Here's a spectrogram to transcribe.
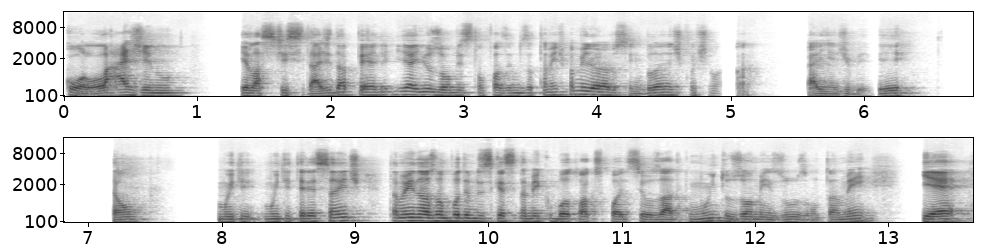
colágeno, elasticidade da pele. E aí os homens estão fazendo exatamente para melhorar o semblante, continuar com a carinha de bebê. Então, muito, muito interessante. Também nós não podemos esquecer também que o Botox pode ser usado, que muitos homens usam também, que é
